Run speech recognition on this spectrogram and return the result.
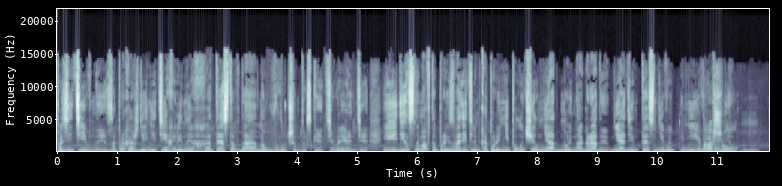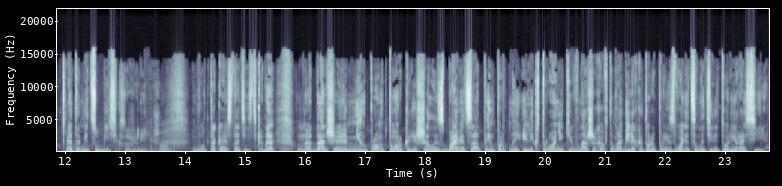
позитивные за прохождение тех или иных э, тестов, да, ну, в лучшем, так сказать, варианте. И единственным автопроизводителем, который не получил ни одной награды, ни один тест не, вы, не Прошел. выполнил. Это Mitsubishi, к сожалению. Жаль. Вот такая статистика, да? Дальше. Минпромторг решил избавиться от импортной электроники в наших автомобилях, которая производится на территории России.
